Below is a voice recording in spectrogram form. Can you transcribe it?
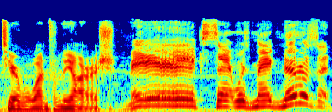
terrible one from the Irish? Mix, that was magnificent.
